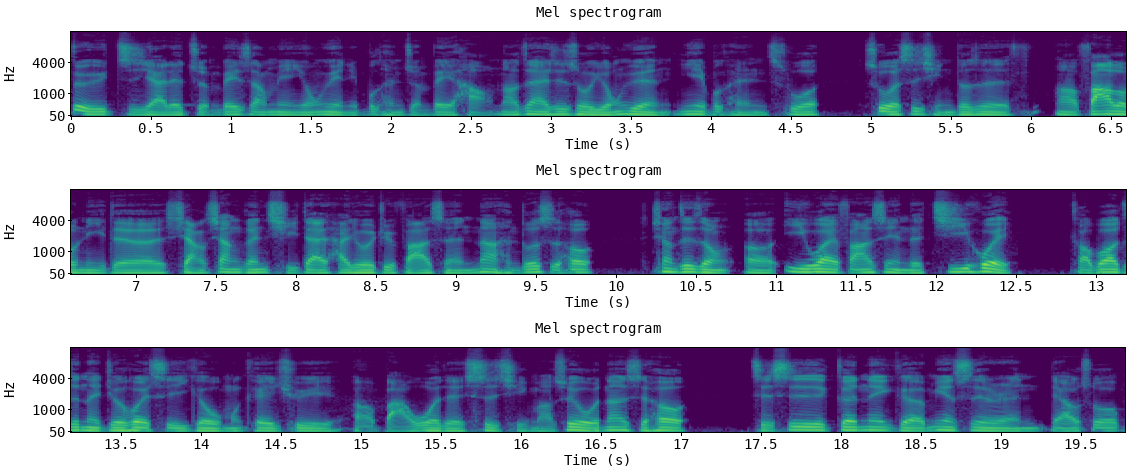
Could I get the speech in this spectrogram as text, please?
对于职涯的准备上面，永远你不可能准备好。然后再来是说，永远你也不可能说所有事情都是啊 follow 你的想象跟期待，它就会去发生。那很多时候像这种呃意外发现的机会，搞不好真的就会是一个我们可以去啊把握的事情嘛。所以我那时候。只是跟那个面试的人聊说，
